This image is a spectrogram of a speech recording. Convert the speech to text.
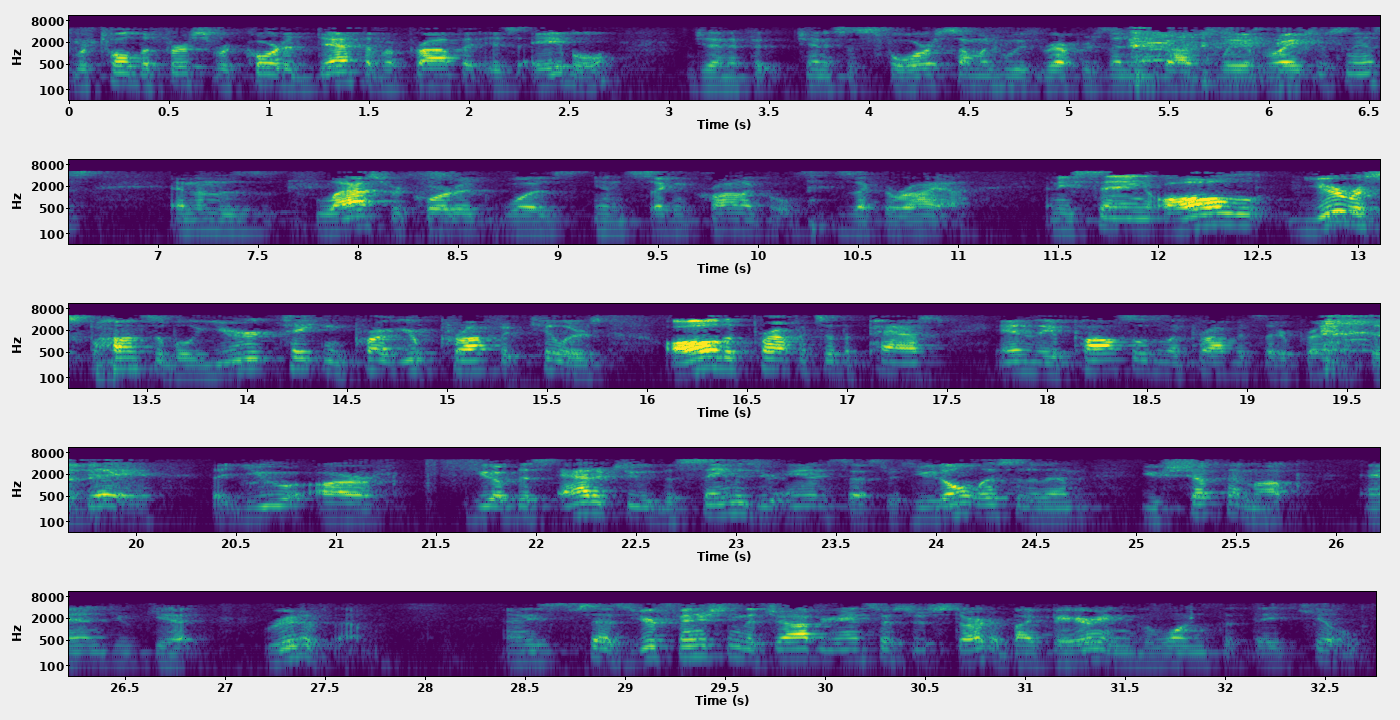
we're told the first recorded death of a prophet is Abel, Genesis 4, someone who is representing God's way of righteousness. And then the last recorded was in Second Chronicles, Zechariah. And he's saying, All you're responsible, you're taking part, you're prophet killers. All the prophets of the past and the apostles and the prophets that are present today, that you are you have this attitude the same as your ancestors. You don't listen to them, you shut them up, and you get rid of them. And he says, You're finishing the job your ancestors started by burying the ones that they killed.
